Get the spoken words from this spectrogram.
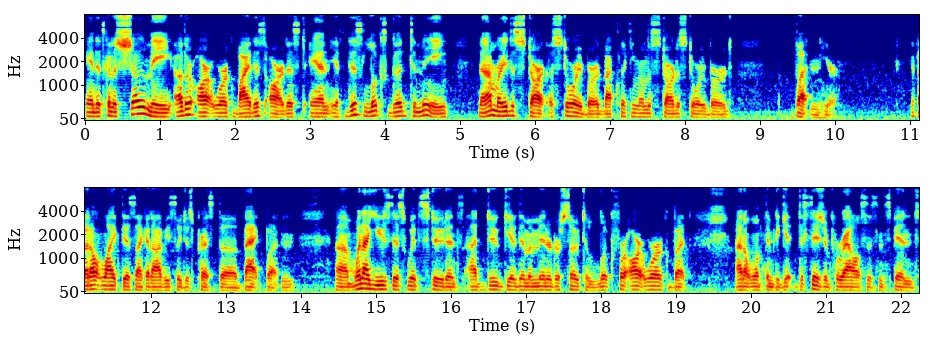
and it's going to show me other artwork by this artist and if this looks good to me then I'm ready to start a storybird by clicking on the start a storybird button here. If I don't like this I could obviously just press the back button um, when I use this with students, I do give them a minute or so to look for artwork, but I don't want them to get decision paralysis and spend,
